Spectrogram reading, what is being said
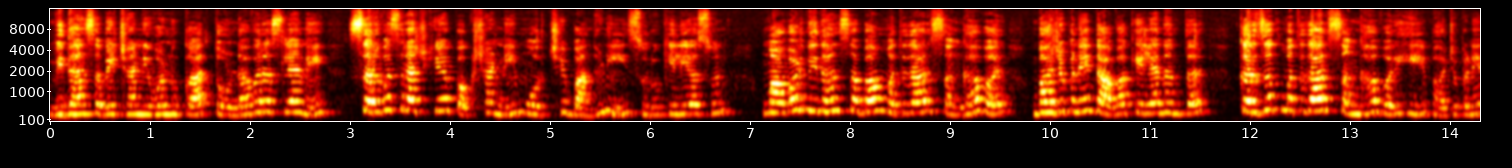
विधानसभेच्या निवडणुका तोंडावर असल्याने सर्वच राजकीय पक्षांनी मोर्चे बांधणी सुरू केली असून मावळ विधानसभा मतदारसंघावर भाजपने दावा केल्यानंतर कर्जत मतदारसंघावरही भाजपने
